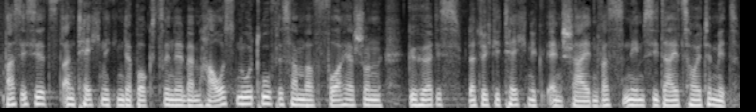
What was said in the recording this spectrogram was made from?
Was ist jetzt an Technik in der Box drin? Denn beim Hausnotruf, das haben wir vorher schon gehört, ist natürlich die Technik entscheidend. Was nehmen Sie da jetzt heute mit?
